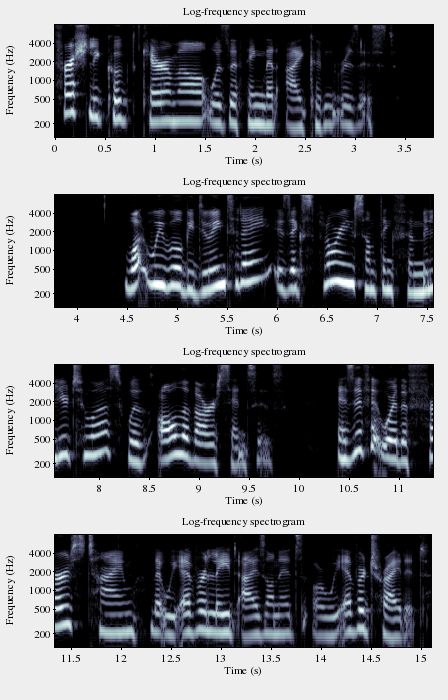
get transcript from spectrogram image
Freshly cooked caramel was a thing that I couldn't resist. What we will be doing today is exploring something familiar to us with all of our senses, as if it were the first time that we ever laid eyes on it or we ever tried it.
